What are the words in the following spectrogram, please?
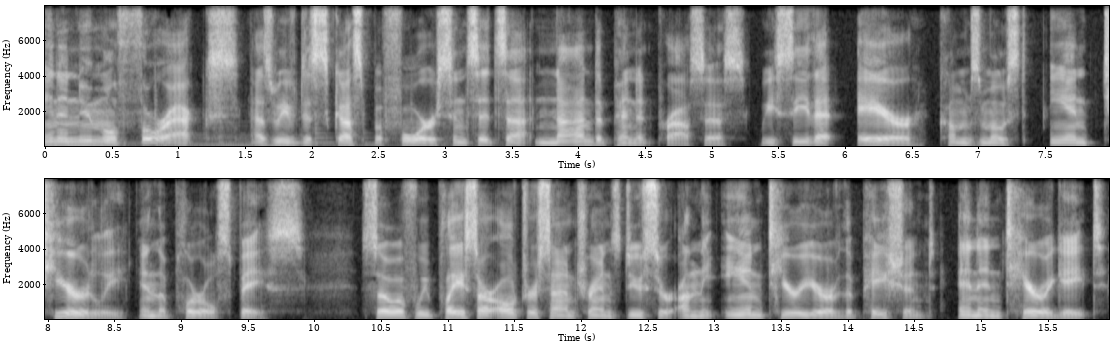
In a pneumothorax, as we've discussed before, since it's a non dependent process, we see that air comes most anteriorly in the pleural space. So, if we place our ultrasound transducer on the anterior of the patient and interrogate,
